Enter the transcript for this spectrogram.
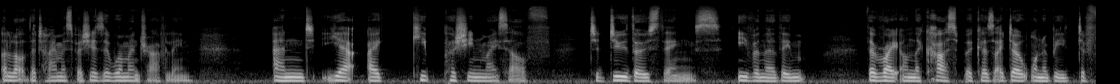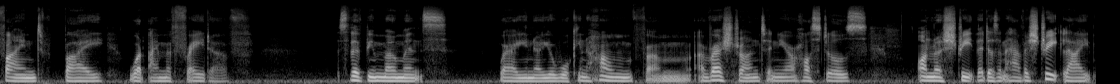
a lot of the time, especially as a woman traveling. And yet, I keep pushing myself to do those things, even though they they're right on the cusp, because I don't want to be defined by what I'm afraid of. So there've been moments where you know you're walking home from a restaurant and your hostel's on a street that doesn't have a street light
